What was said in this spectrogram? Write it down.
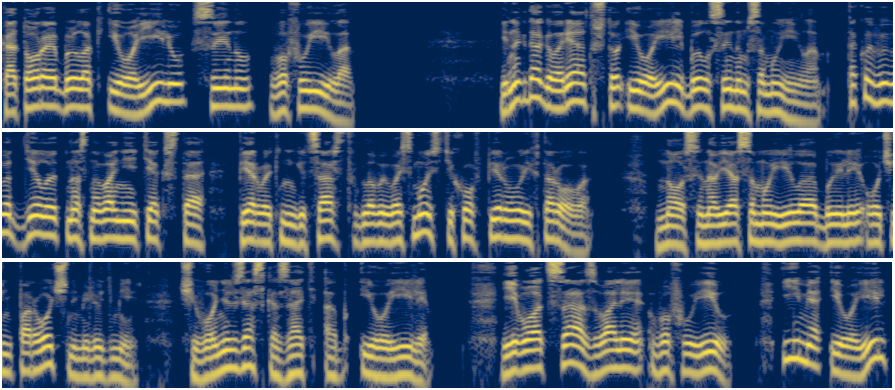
которое было к Иоилю, сыну Вафуила». Иногда говорят, что Иоиль был сыном Самуила. Такой вывод делают на основании текста первой книги царств, главы восьмой, стихов первого и второго. Но сыновья Самуила были очень порочными людьми, чего нельзя сказать об Иоиле. Его отца звали Вафуил. Имя Иоиль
